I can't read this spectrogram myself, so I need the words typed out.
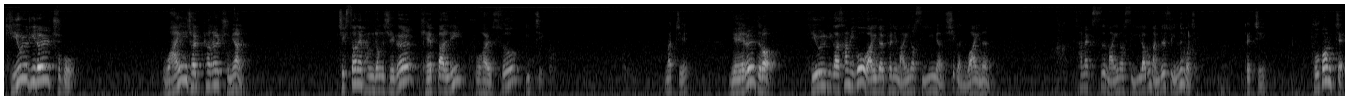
기울기를 주고 y 절편을 주면 직선의 방정식을 개빨리 구할 수 있지. 맞지? 예를 들어 기울기가 3이고 y절편이 마이너스 2면 식은 y는 3x 마이너스 2라고 만들 수 있는 거지. 됐지? 두 번째.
